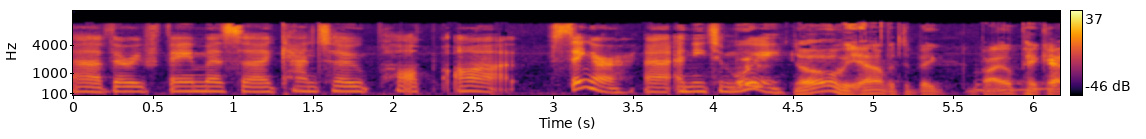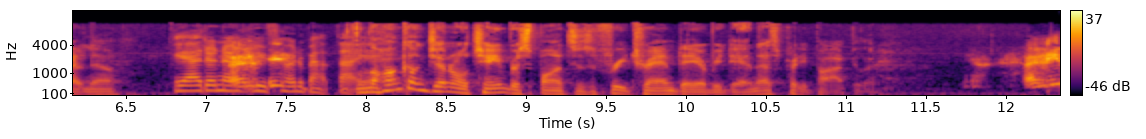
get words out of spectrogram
very famous uh, canto pop uh, singer, uh, Anita Mui. Oh yeah, with the big biopic out now. Yeah, I don't know if you've it- heard about that. And the. Hong Kong General Chamber sponsors a free tram day every day, and that's pretty popular. And in,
